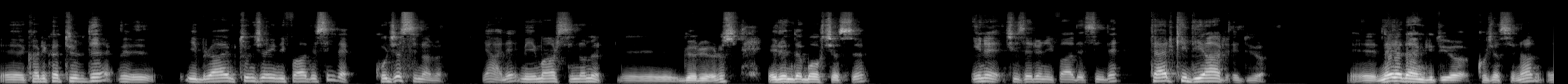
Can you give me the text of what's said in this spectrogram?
E, karikatürde e, İbrahim Tuncay'ın ifadesiyle Koca Sinan'ı yani Mimar Sinan'ı e, görüyoruz. Elinde bohçası. Yine çizerin ifadesiyle terki diyar ediyor. E, nereden gidiyor Koca Sinan? E,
